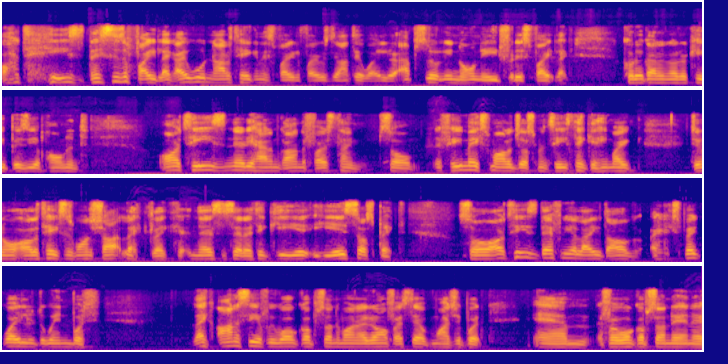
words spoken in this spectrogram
Ortiz, this is a fight. Like I would not have taken this fight if I was Deontay Wilder. Absolutely no need for this fight. Like could have got another keep busy opponent. Ortiz nearly had him gone the first time. So if he makes small adjustments, he's thinking he might. You know, all it takes is one shot. Like like Nelson said, I think he he is suspect. So Ortiz is definitely a live dog. I expect Wilder to win, but like honestly, if we woke up Sunday morning, I don't know if I'd stay up and watch it, but um, if I woke up Sunday and I,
